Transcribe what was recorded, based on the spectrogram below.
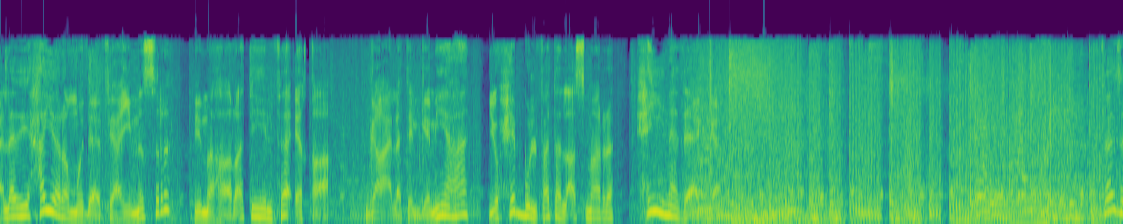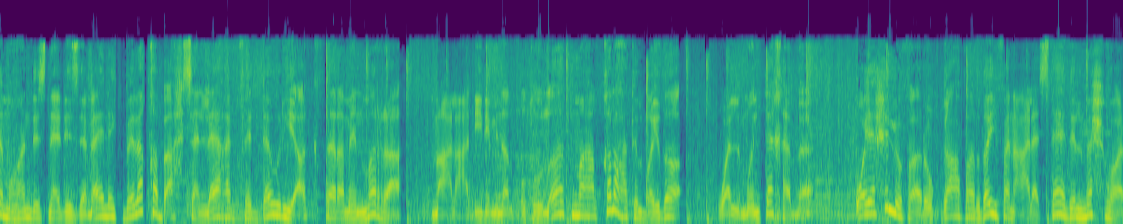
الذي حير مدافعي مصر بمهارته الفائقة. جعلت الجميع يحب الفتى الأسمر حين ذاك. فاز مهندس نادي الزمالك بلقب أحسن لاعب في الدوري أكثر من مرة مع العديد من البطولات مع القلعة البيضاء والمنتخب. ويحل فاروق جعفر ضيفا على استاد المحور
